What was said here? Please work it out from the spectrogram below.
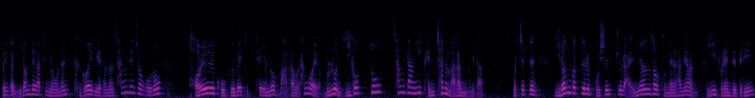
그러니까 이런 데 같은 경우는 그거에 비해서는 상대적으로 덜 고급의 디테일로 마감을 한 거예요. 물론 이것도 상당히 괜찮은 마감입니다. 어쨌든 이런 것들을 보실 줄 알면서 구매를 하면 이 브랜드들이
